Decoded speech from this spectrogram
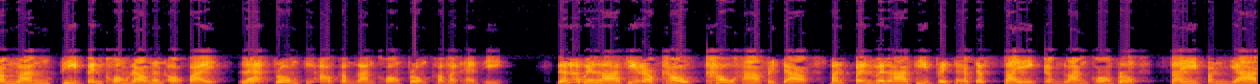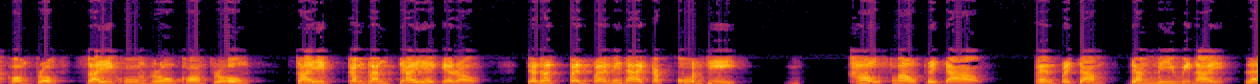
กำลังที่เป็นของเรานั้นออกไป และพระองค์ที่เอากำลังของพระองค์เข้ามาแทนที่ดังนั้นเวลาที่เราเข้าเข้าหาพระเจ้า มันเป็นเวลาที่พระเจ้าจะใส่กำลังของพระองค์ใส่ปัญญาของพระองค์ใส่ความรู้ของพระองค์ใส่กำลังใจให้แก่เราฉะนั้นเป็นไปไม่ได้กับคนที่เข้าเฝ้าพระเจ้า เป็นประจำยังมีวินัย และ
